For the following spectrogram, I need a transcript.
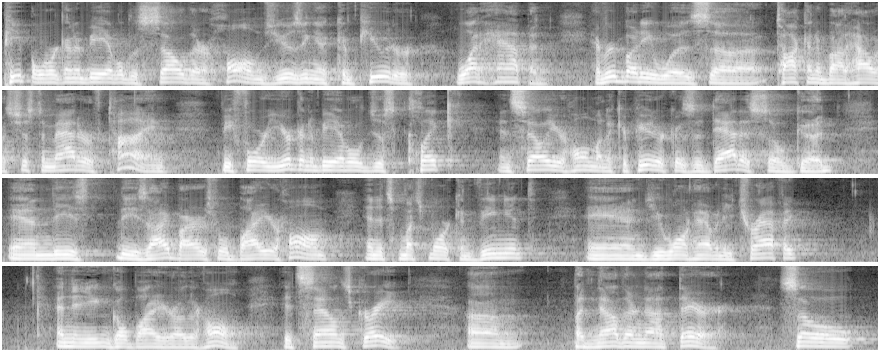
people were going to be able to sell their homes using a computer. What happened? Everybody was uh, talking about how it's just a matter of time before you're going to be able to just click and sell your home on a computer because the data is so good and these these iBuyers will buy your home and it's much more convenient and you won't have any traffic and then you can go buy your other home. It sounds great um, but now they're not there. So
